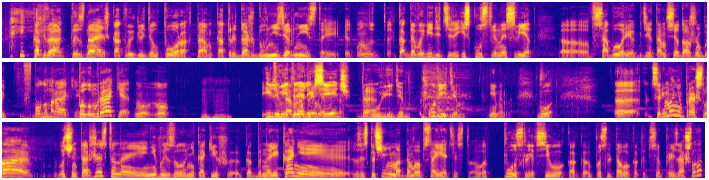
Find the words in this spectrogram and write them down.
когда ты знаешь, как выглядел порох там, который даже был не зернистый, э, ну, когда вы видите искусственный свет э, в соборе, где там все должно быть В полумраке. в полумраке, ну, ну, или там, Дмитрий например, Алексеевич, да, увидим. увидим, именно. Вот. Э, Церемония прошла очень торжественно и не вызвала никаких э, как бы нареканий, за исключением одного обстоятельства. Вот после всего, как, после того, как это все произошло,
